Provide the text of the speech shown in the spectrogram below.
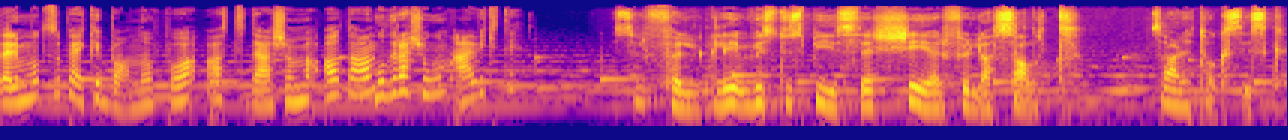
Derimot så peker Bano på at det er som med alt annet, moderasjon er viktig. Selvfølgelig, hvis du spiser skjeer fulle av salt, så er det toksisk.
